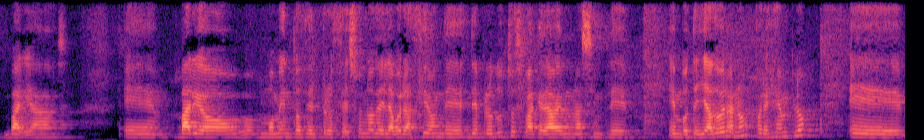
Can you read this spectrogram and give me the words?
eh, varios momentos del proceso ¿no? de elaboración de, productos se va a quedar en una simple embotelladora, ¿no? por ejemplo.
